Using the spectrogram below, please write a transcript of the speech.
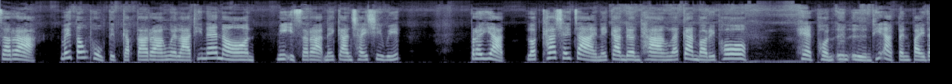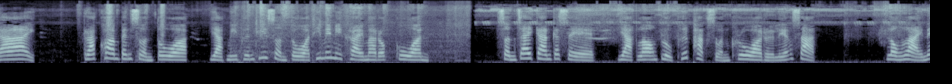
สระไม่ต้องผูกติดกับตารางเวลาที่แน่นอน มีอิสระในการใช้ชีวิต ประหยัดลดค่าใช้จ่ายในการเดินทางและการบริโภค เหตุผลอื่น ๆ ที่อาจเป็นไปได้ รักความเป็นส่วนตัว อยากมีพื้นที่ส่วนตัวที่ไม่มีใครมารบกวน สนใจการเกษตร อยากลองปลูกพืชผักสวนครัวหรือเลี้ยงสัตว์ หลงไหลใน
